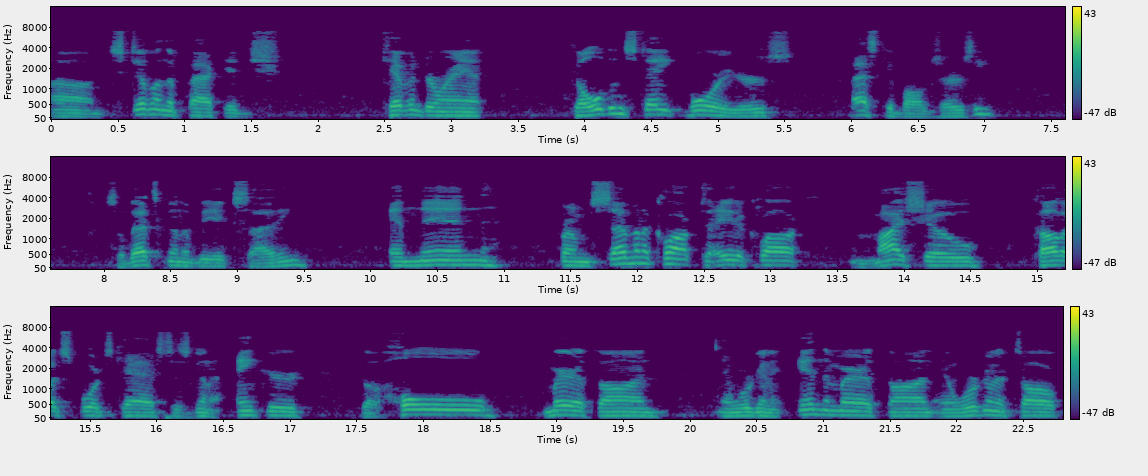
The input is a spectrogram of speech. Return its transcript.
um, still in the package, Kevin Durant Golden State Warriors basketball jersey. So that's going to be exciting. And then from 7 o'clock to 8 o'clock, my show, College Sportscast, is going to anchor the whole marathon. And we're going to end the marathon and we're going to talk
